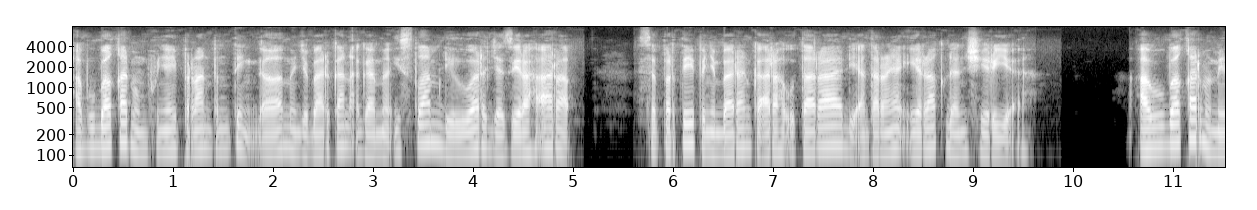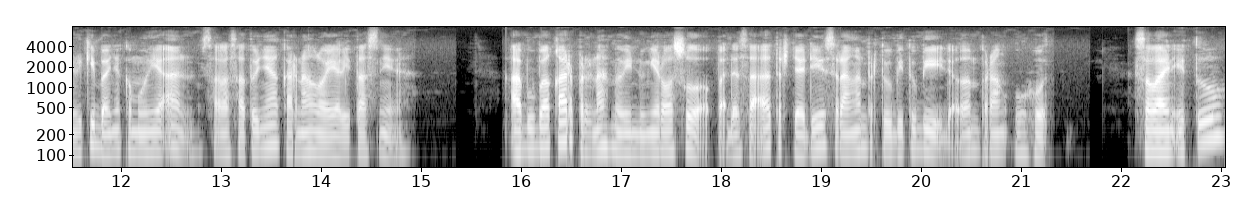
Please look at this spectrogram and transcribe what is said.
Abu Bakar mempunyai peran penting dalam menyebarkan agama Islam di luar Jazirah Arab, seperti penyebaran ke arah utara di antaranya Irak dan Syria. Abu Bakar memiliki banyak kemuliaan, salah satunya karena loyalitasnya. Abu Bakar pernah melindungi Rasul pada saat terjadi serangan bertubi-tubi dalam Perang Uhud. Selain itu,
